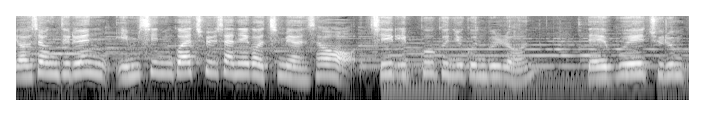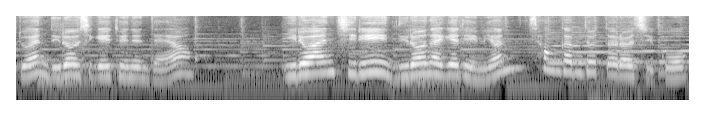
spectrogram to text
여성들은 임신과 출산을 거치면서 질 입구 근육은 물론 내부의 주름 또한 늘어지게 되는데요. 이러한 질이 늘어나게 되면 성감도 떨어지고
